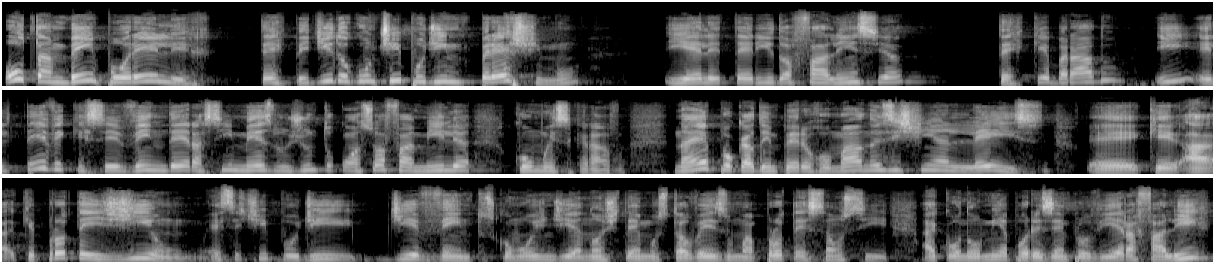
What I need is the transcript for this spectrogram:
ou também por ele ter pedido algum tipo de empréstimo e ele ter ido à falência ter quebrado e ele teve que se vender a si mesmo junto com a sua família como escravo. Na época do Império Romano não existiam leis é, que, a, que protegiam esse tipo de, de eventos, como hoje em dia nós temos talvez uma proteção se a economia, por exemplo, vier a falir.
